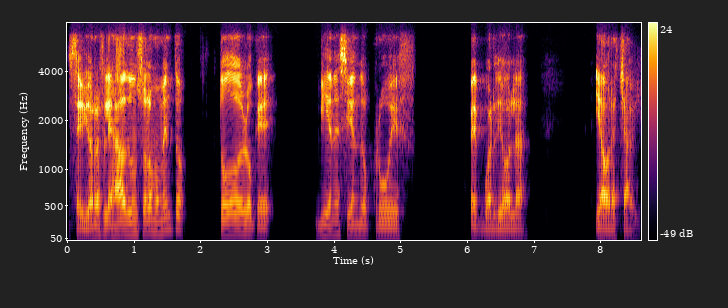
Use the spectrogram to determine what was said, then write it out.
se vio reflejado de un solo momento todo lo que viene siendo Cruyff, Pep Guardiola y ahora Xavi.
